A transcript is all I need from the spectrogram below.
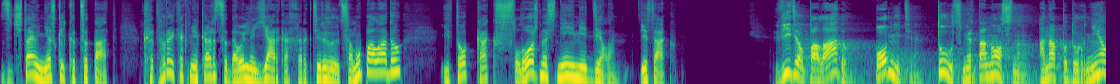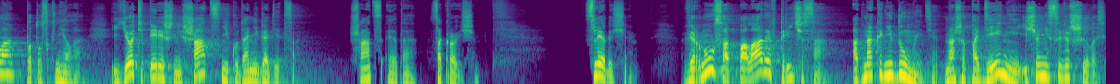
зачитаю несколько цитат, которые, как мне кажется, довольно ярко характеризуют саму Палладу и то, как сложно с ней иметь дело. Итак, Видел Палладу? Помните? Ту, смертоносную. Она подурнела, потускнела. Ее теперешний шац никуда не годится. Шац — это сокровище. Следующее. Вернулся от Паллады в три часа. Однако не думайте, наше падение еще не совершилось,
